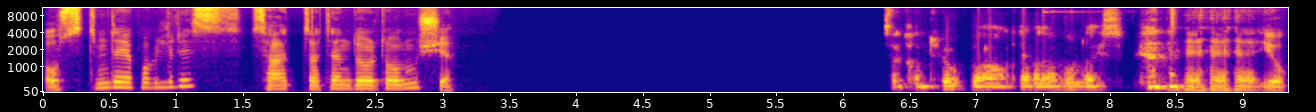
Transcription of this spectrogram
O Steam'de yapabiliriz. Saat zaten 4 olmuş ya. Sıkıntı yok, bu altıya kadar buradayız. Yok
